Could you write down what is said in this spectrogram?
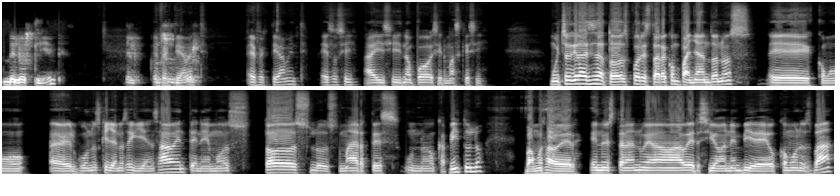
de, los clientes. efectivamente, efectivamente, eso sí, ahí sí no puedo decir más que sí. Muchas gracias a todos por estar acompañándonos. Eh, como algunos que ya nos seguían saben, tenemos todos los martes un nuevo capítulo. Vamos a ver en nuestra nueva versión en video cómo nos va.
